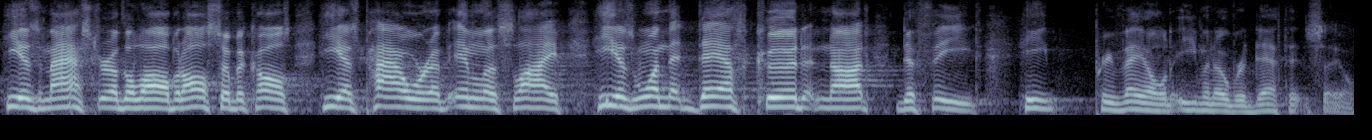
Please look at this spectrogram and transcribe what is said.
he is master of the law, but also because he has power of endless life. He is one that death could not defeat. He prevailed even over death itself.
